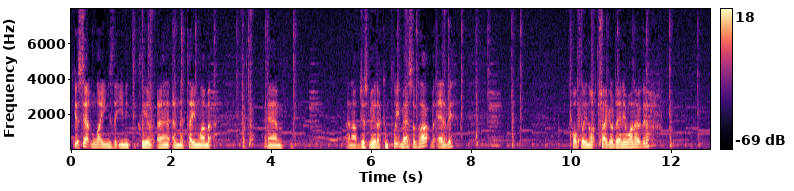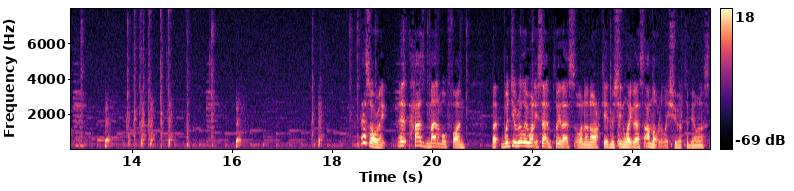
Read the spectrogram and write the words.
You get certain lines that you need to clear uh, in the time limit um, and I've just made a complete mess of that but anyway hopefully not triggered anyone out there. That's alright. It has minimal fun but would you really want to sit and play this on an arcade machine like this? I'm not really sure to be honest.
